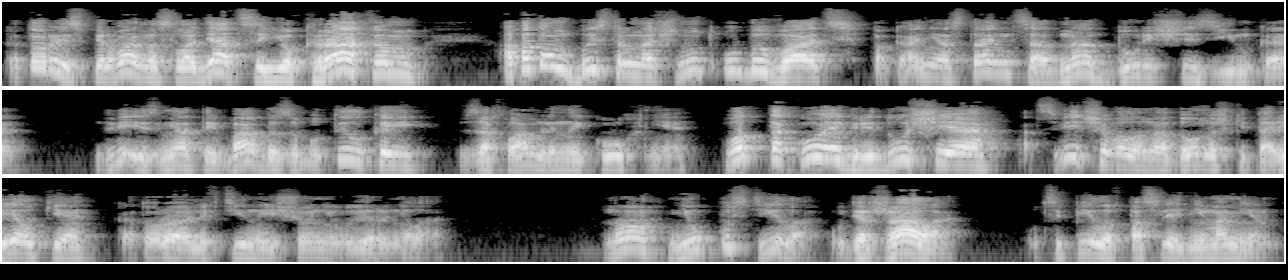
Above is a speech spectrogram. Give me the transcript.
которые сперва насладятся ее крахом, а потом быстро начнут убывать, пока не останется одна дурища Зинка, две измятые бабы за бутылкой в захламленной кухне. Вот такое грядущее отсвечивало на донышке тарелки, которую Алевтина еще не выронила. Но не упустила, удержала, уцепила в последний момент.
